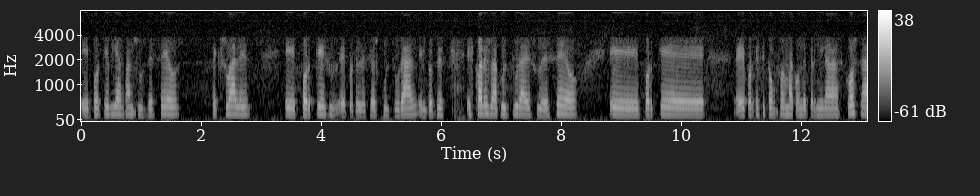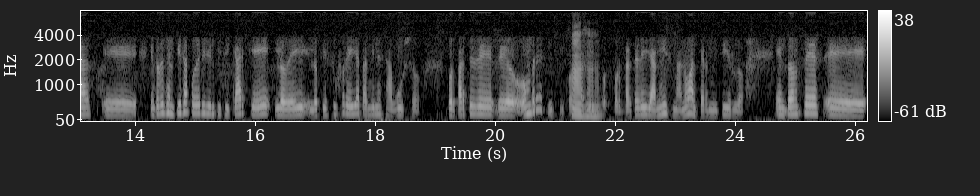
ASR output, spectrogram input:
eh, por qué vías van sus deseos sexuales, eh, por qué eh, porque el deseo es cultural, entonces es cuál es la cultura de su deseo, eh, por qué eh, por qué se conforma con determinadas cosas, eh, entonces empieza a poder identificar que lo de lo que sufre ella también es abuso por parte de, de hombres y, y por, y por- por parte de ella misma, ¿no? Al permitirlo. Entonces, eh,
